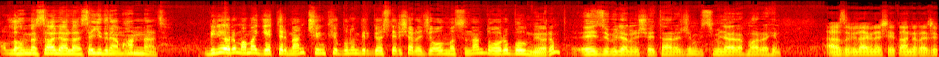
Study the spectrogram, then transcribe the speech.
Allahümme salli ala seyyidina Muhammed. Biliyorum ama getirmem çünkü bunun bir gösteriş aracı olmasından doğru bulmuyorum. Eyyüzübillahimineşşeytanirracim. Bismillahirrahmanirrahim. Euzubillahimineşşeytanirracim.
